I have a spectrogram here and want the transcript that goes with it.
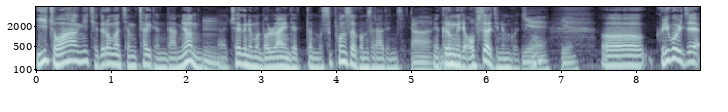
이 조항이 제대로만 정착이 된다면 음. 어, 최근에 뭐 논란이 됐던 뭐 스폰서 검사라든지 아, 예, 그런 네. 게 이제 없어지는 거죠. 예, 예. 어, 그리고 이제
